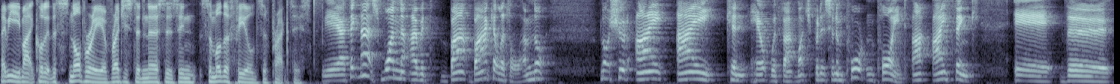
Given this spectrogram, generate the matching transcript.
maybe you might call it the snobbery of registered nurses in some other fields of practice? Yeah, I think that's one that I would back, back a little. I'm not not sure I I can help with that much, but it's an important point. I, I think uh, the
